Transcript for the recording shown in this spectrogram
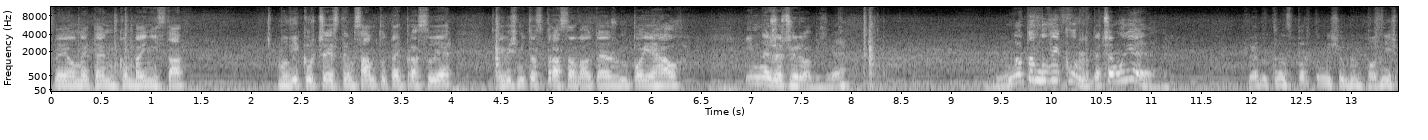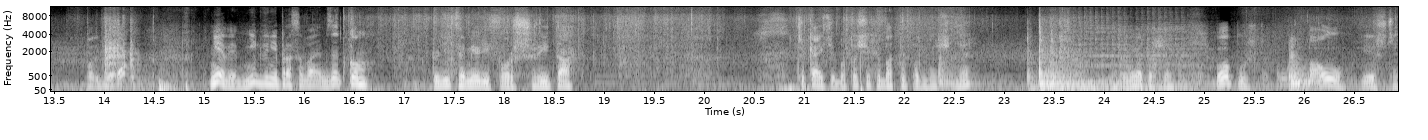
znajomy, ten kombajnista. Mówi, kurczę, jestem sam tutaj prasuję. Jakbyś mi to sprasował, to ja już bym pojechał inne rzeczy robić, nie? No to mówię, kurde, czemu nie? Ja do transportu musiałbym podnieść podbierak? Nie wiem, nigdy nie prasowałem zetką. Rodzice mieli Forshrita. Czekajcie, bo to się chyba tu podnosi, nie? Nie, to się opuszcza. Kurwa, jeszcze.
